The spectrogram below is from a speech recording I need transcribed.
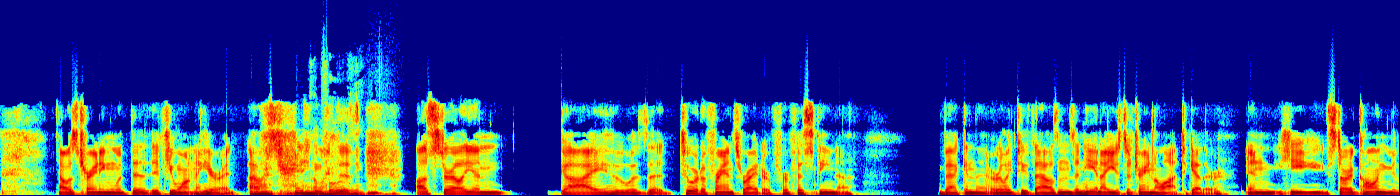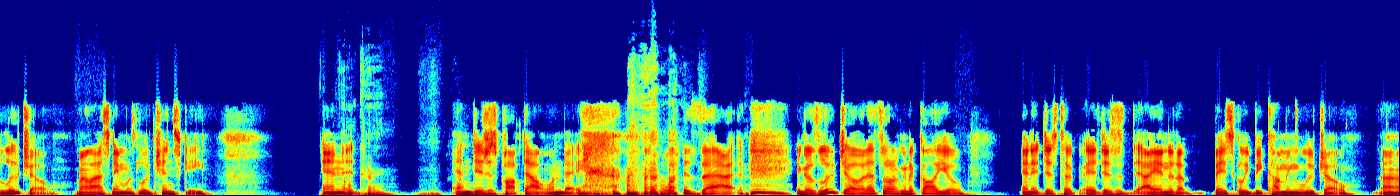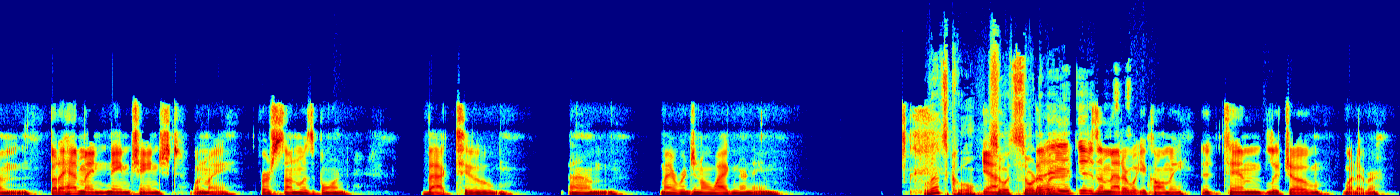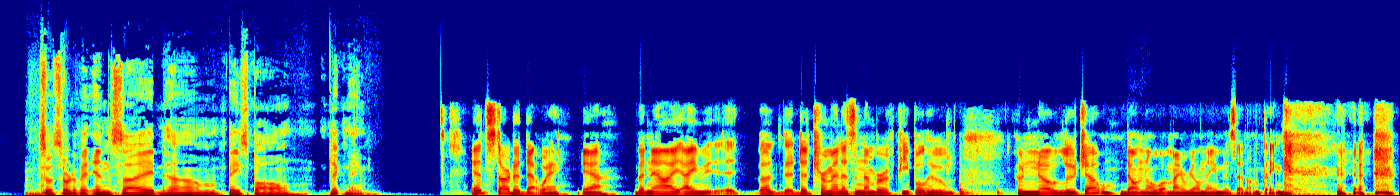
I was training with the. If you want to hear it, I was training Absolutely. with this Australian guy who was a Tour de France rider for Festina back in the early 2000s, and he and I used to train a lot together. And he started calling me Lucho. My last name was Luchinsky, and it, Okay. and it just popped out one day. Like, what is that? He goes, Lucho, that's what I'm going to call you. And it just took, it just, I ended up basically becoming Lucho. Um, but I had my name changed when my first son was born back to um, my original Wagner name. Well, that's cool. Yeah. So it's sort but of a it, it doesn't matter what you call me Tim, Lucho, whatever. so it's sort of an inside um, baseball nickname. It started that way, yeah. But now I, I uh, the, tremendous number of people who who know Lucho don't know what my real name is. I don't think.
